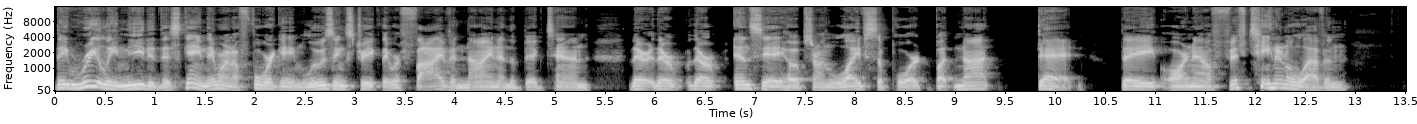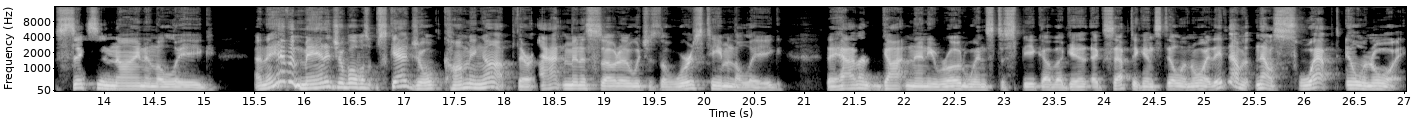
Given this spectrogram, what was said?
they really needed this game. They were on a four game losing streak. They were five and nine in the Big Ten. Their their their NCAA hopes are on life support, but not dead. They are now 15 and 11, six and nine in the league. And they have a manageable schedule coming up. They're at Minnesota, which is the worst team in the league. They haven't gotten any road wins to speak of except against Illinois. They've now, now swept Illinois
